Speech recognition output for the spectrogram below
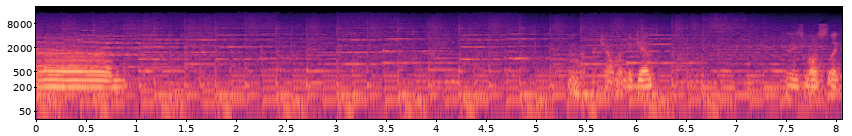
Um, I'm going for Tailwind again. He's mostly.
